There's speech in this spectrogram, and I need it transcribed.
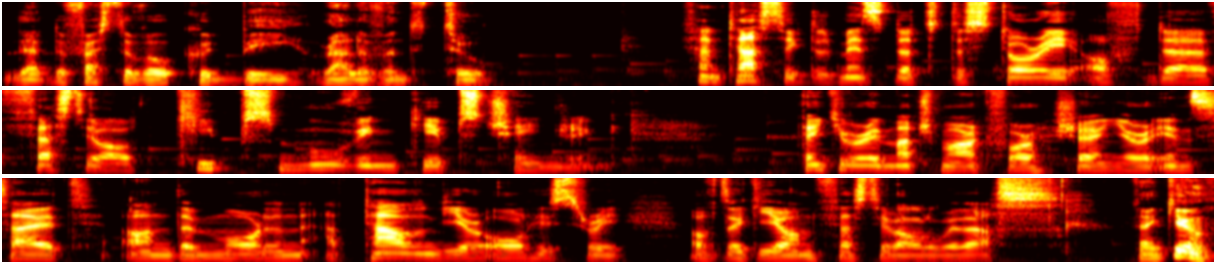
that the festival could be relevant to. Fantastic. That means that the story of the festival keeps moving, keeps changing. Thank you very much, Mark, for sharing your insight on the more than a thousand year old history of the Gion Festival with us. Thank you.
